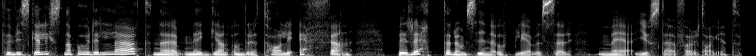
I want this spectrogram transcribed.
för vi ska lyssna på hur det lät när Meghan under ett tal i FN berättade om sina upplevelser med just det här företaget.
